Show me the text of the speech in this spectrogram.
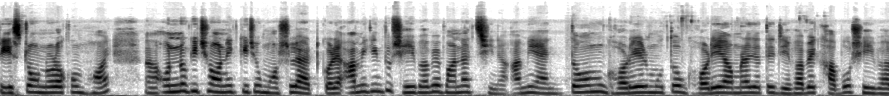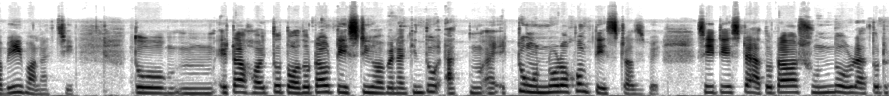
টেস্টও অন্যরকম হয়। অন্য কিছু, অনেক কিছু মশলা অ্যাড করে। আমি কিন্তু সেইভাবে বানাচ্ছি না। আমি একদম ঘরের মতো, ঘরে আমরা যাতে যেভাবে খাব সেইভাবেই বানাচ্ছি। তো এটা হয়তো ততটাও টেস্টি হবে না, কিন্তু একটু অন্যরকম টেস্ট আসবে। সেই টেস্টটা এতটা সুন্দর, এতটা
